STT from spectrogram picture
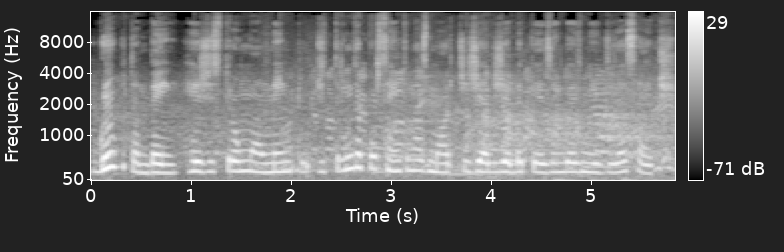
O grupo também registrou um aumento de 30% nas mortes de LGBTs em 2017.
